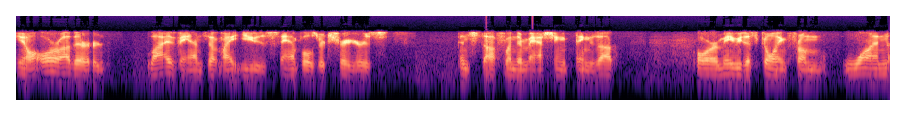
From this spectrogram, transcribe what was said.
you know, or other live bands that might use samples or triggers and stuff when they're mashing things up, or maybe just going from one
